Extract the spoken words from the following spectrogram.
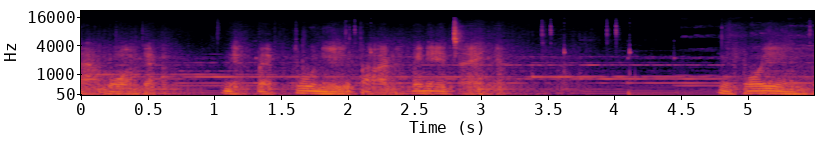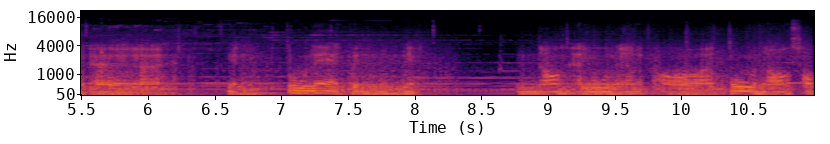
ถาวรแบบเนี่ยแบบตู้นี้หรือเปล่าไม่แน่ใจนะเนี่ยเพราะอย่างเอออย่างตู้แรกเป็นเนี่ยน้องฮารุนะพอตู้น้องเขา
